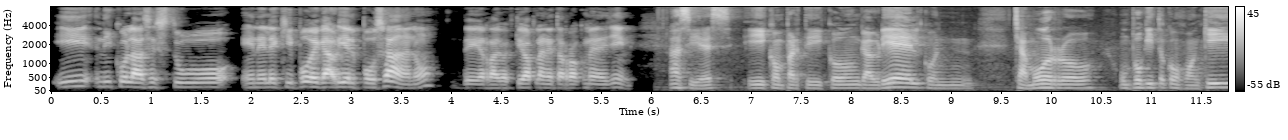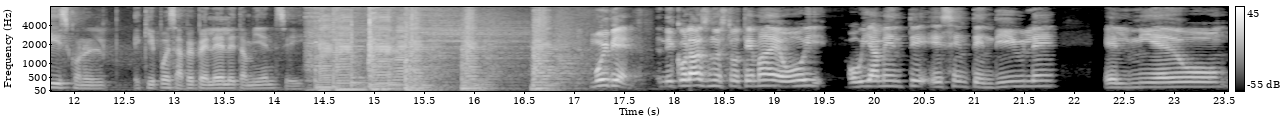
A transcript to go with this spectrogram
y Nicolás estuvo en el equipo de Gabriel Posada, ¿no? De Radioactiva Planeta Rock Medellín. Así es, y compartí con Gabriel, con Chamorro, un poquito con Juan Quis, con el equipo de SAPPLL también, sí. Muy bien, Nicolás, nuestro tema de hoy obviamente es entendible el miedo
